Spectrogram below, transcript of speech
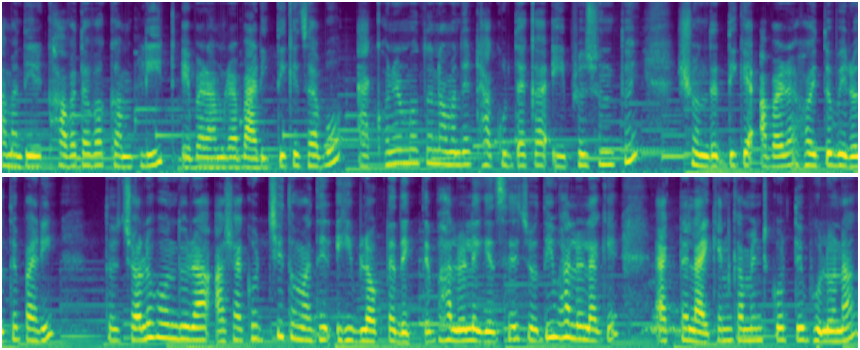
আমাদের খাওয়া দাওয়া কমপ্লিট এবার আমরা বাড়ির দিকে যাব। এখনের মতন আমাদের ঠাকুর দেখা এই পর্যন্তই। সন্ধ্যের দিকে আবার হয়তো বেরোতে পারি। তো চলো বন্ধুরা, আশা করছি তোমাদের এই ব্লগটা দেখতে ভালো লেগেছে। যদি ভালো লাগে, একটা লাইক অ্যান্ড কমেন্ট করতে ভুলো না।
